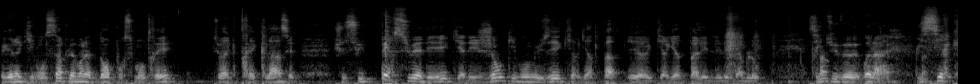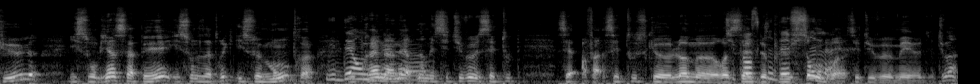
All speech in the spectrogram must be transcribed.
et il y en a qui vont simplement là-dedans pour se montrer. Tu vois, très classe. Et je suis persuadé qu'il y a des gens qui vont au musée et qui regardent pas, euh, qui regardent pas les, les- les tableaux. Si tu veux, voilà, ils circulent, ils sont bien sapés, ils sont dans un truc, ils se montrent, Ils prennent un air. euh. Non, mais si tu veux, c'est tout. C'est, enfin, c'est tout ce que l'homme euh, recèle de plus défile sombre, si tu veux. Mais euh, tu vois,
